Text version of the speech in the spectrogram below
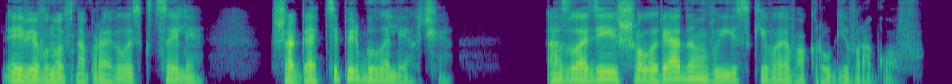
Эви вновь направилась к цели. Шагать теперь было легче. А злодей шел рядом, выискивая в округе врагов.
